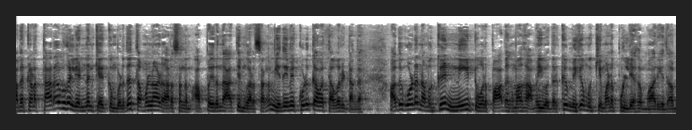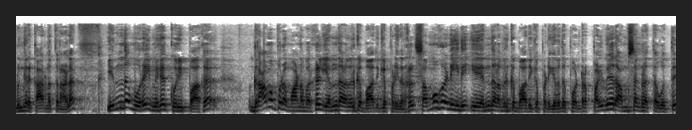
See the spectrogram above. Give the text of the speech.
அதற்கான தரவுகள் என்னன்னு கேட்கும் பொழுது தமிழ்நாடு அரசாங்கம் அப்போ இருந்த அதிமுக அரசாங்கம் எதையுமே கொடுக்காம தவறிட்டாங்க. அது கூட நமக்கு நீட் ஒரு பாதகமாக அமைவதற்கு மிக முக்கியமான புள்ளியாக மாறியது அப்படிங்கிற காரணத்தினால இந்த முறை மிக குறிப்பாக கிராமப்புற மாணவர்கள் எந்த அளவிற்கு பாதிக்கப்படுகிறார்கள் சமூக நீதி எந்த அளவிற்கு பாதிக்கப்படுகிறது போன்ற பல்வேறு அம்சங்களை தவிர்த்து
